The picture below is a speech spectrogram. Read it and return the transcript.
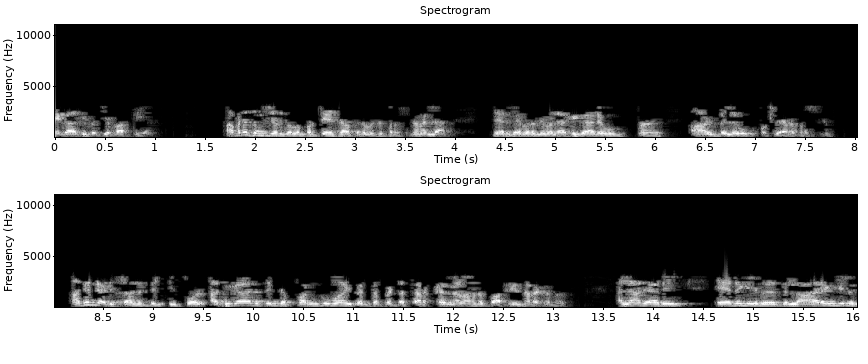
ഏകാധിപത്യ പാർട്ടിയാണ്. അവരെ സംബന്ധിച്ചിടത്തോളം പ്രത്യയശാസ്ത്രം ഒരു പ്രശ്നമല്ല. നേരത്തെ പറഞ്ഞ പോലെ അധികാരവും ആൾബലവും ഒക്കെയാണ് പ്രശ്നം. അതിന്റെ അടിസ്ഥാനത്തിൽ ഇപ്പോൾ അധികാരത്തിന്റെ പങ്കുമായി ബന്ധപ്പെട്ട തർക്കങ്ങളാണ് പാർട്ടിയിൽ നടക്കുന്നത്. അല്ലാതെ അതിൽ ഏതെങ്കിലും വിധത്തിൽ ആരെങ്കിലും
